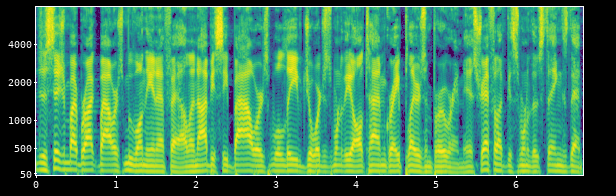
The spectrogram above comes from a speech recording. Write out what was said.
decision by Brock Bowers move on the NFL, and obviously Bowers will leave Georgia as one of the all-time great players in program history. I feel like this is one of those things that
